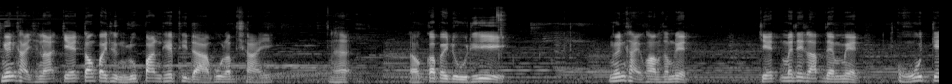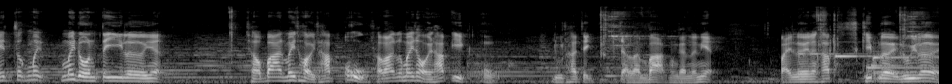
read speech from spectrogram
เงื่อนไขชนะเจสต้องไปถึงรูปปั้นเทพธิดาผู้รับใช้นะฮะแล้วก็ไปดูที่เงื่อนไขความสำเร็จเจสไม่ได้รับ damage โอ้โหเจสต้องไม่ไม่โดนตีเลยอะชาวบ้านไม่ถอยทัพโอ้ชาวบ้านก็ไม่ถอยทัพอีกโอ้ดูถ้าจะจะลำบากเหมือนกันนะเนี่ยไปเลยนะครับ skip เลยลุยเลย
